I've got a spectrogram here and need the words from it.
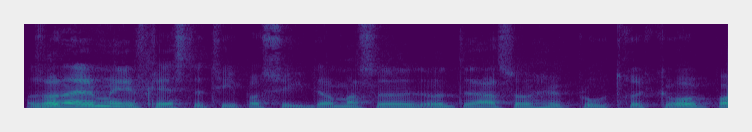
Og Sånn er det med de fleste typer sykdommer. Altså, det altså Høyt blodtrykk òg.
